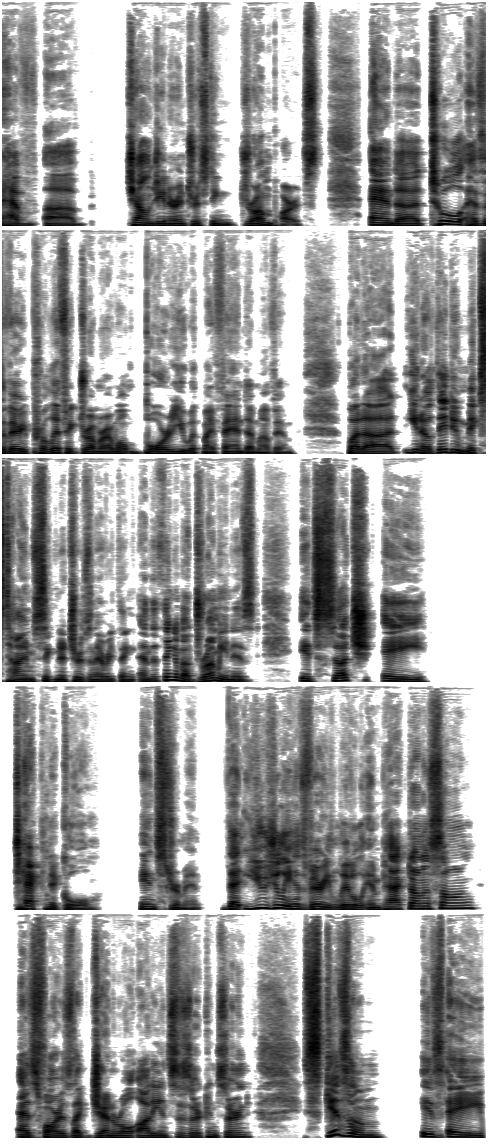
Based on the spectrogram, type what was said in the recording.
have uh, challenging or interesting drum parts. And uh, Tool has a very prolific drummer. I won't bore you with my fandom of him, but uh, you know they do mixed time signatures and everything. And the thing about drumming is, it's such a technical instrument that usually has very little impact on a song as far as like general audiences are concerned. Schism is a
